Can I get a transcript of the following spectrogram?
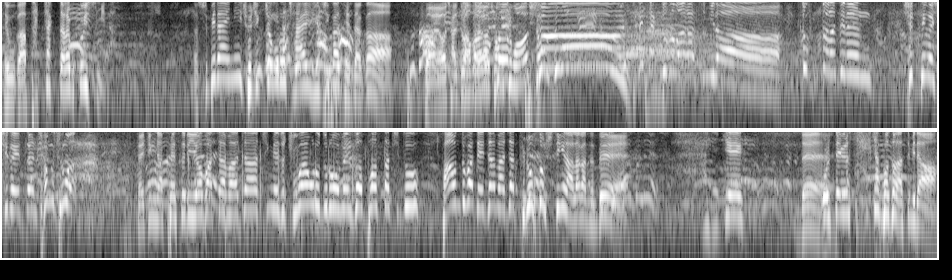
대구가 바짝 따라붙고 있습니다 자, 수비 라인이 조직적으로 잘 유지가 되다가 좋아요. 잘 들어왔어요. 정승원. 슛! 정승원! 살짝 두고 말았습니다 뚝 떨어지는 슈팅을 시도했던 정승원 세징야 패스를 이어받자마자 측면에서 중앙으로 들어오면서 퍼스타치도 바운드가 되자마자 드롭속 슈팅이 날아갔는데 아, 이게 네. 골대 위로 살짝 벗어났습니다.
